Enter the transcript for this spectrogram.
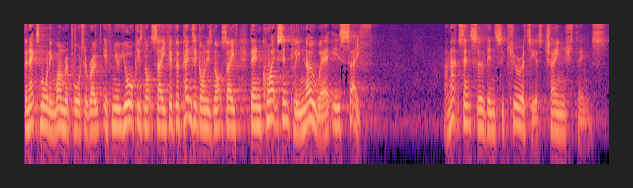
The next morning, one reporter wrote If New York is not safe, if the Pentagon is not safe, then quite simply nowhere is safe. And that sense of insecurity has changed things.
